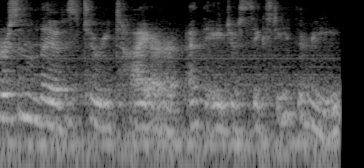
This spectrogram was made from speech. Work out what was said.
person lives to retire at the age of 63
